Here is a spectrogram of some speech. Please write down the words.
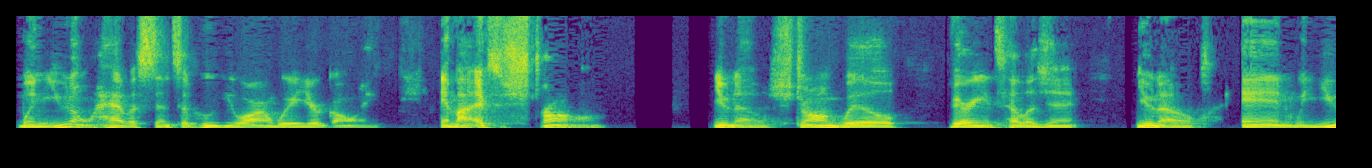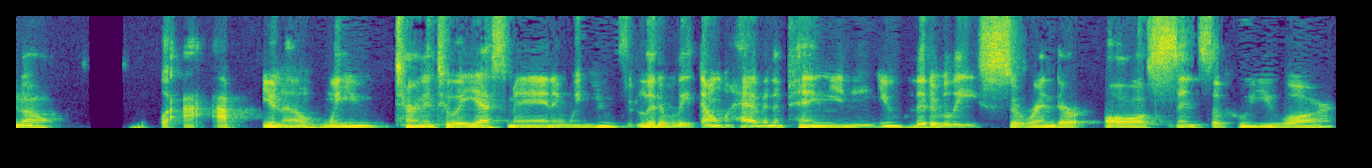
When you don't have a sense of who you are and where you're going, and my ex is strong, you know, strong willed, very intelligent, you know, and when you don't, I, I, you know, when you turn into a yes man and when you literally don't have an opinion and you literally surrender all sense of who you are,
